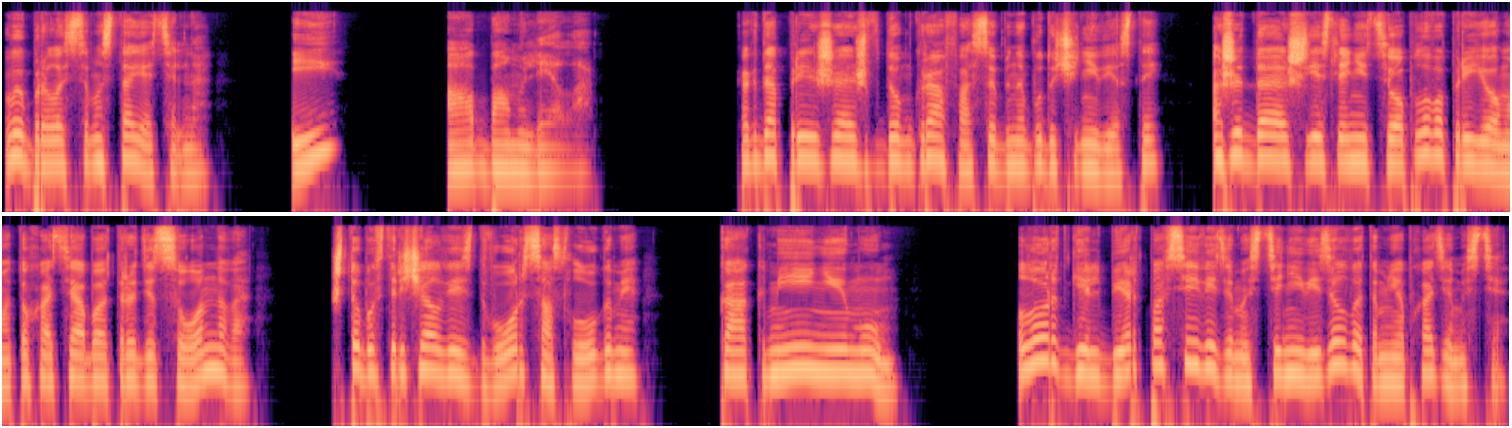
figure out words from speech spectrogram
Выбралась самостоятельно. И обомлела. Когда приезжаешь в дом графа, особенно будучи невестой, ожидаешь, если не теплого приема, то хотя бы традиционного, чтобы встречал весь двор со слугами, как минимум. Лорд Гильберт, по всей видимости, не видел в этом необходимости.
